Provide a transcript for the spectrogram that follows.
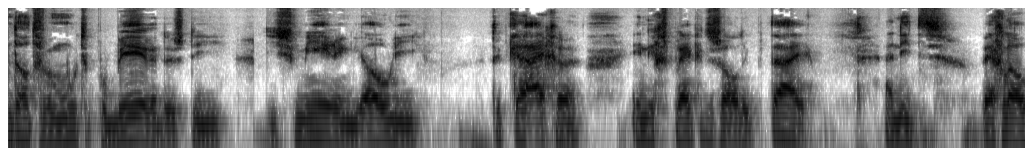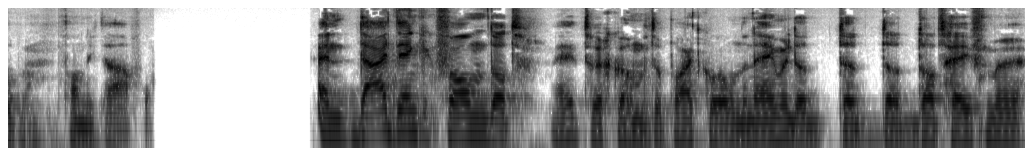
dat we moeten proberen dus die, die smering, die olie te krijgen in die gesprekken tussen al die partijen. En niet weglopen van die tafel. En daar denk ik van dat, hè, terugkomend op hardcore ondernemen, dat, dat, dat, dat heeft me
